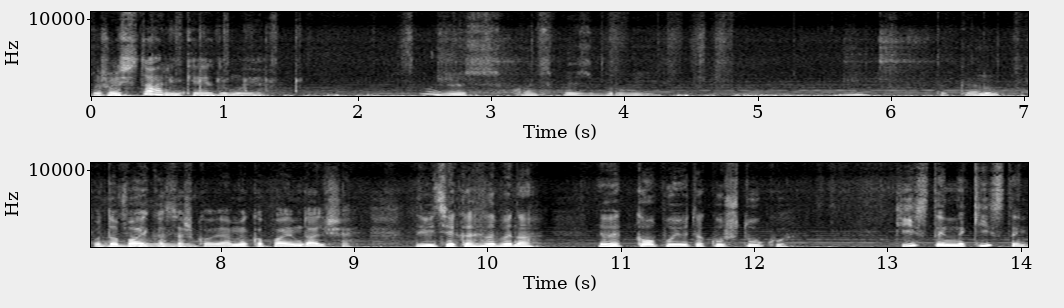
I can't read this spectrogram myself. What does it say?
Ну щось стареньке, я думаю. Може з конської зброї. Ну, таке. Ну, Подобайка Сашкові, а ми копаємо далі. Дивіться, яка глибина. Я викопую таку штуку. Кістень, не кістень.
